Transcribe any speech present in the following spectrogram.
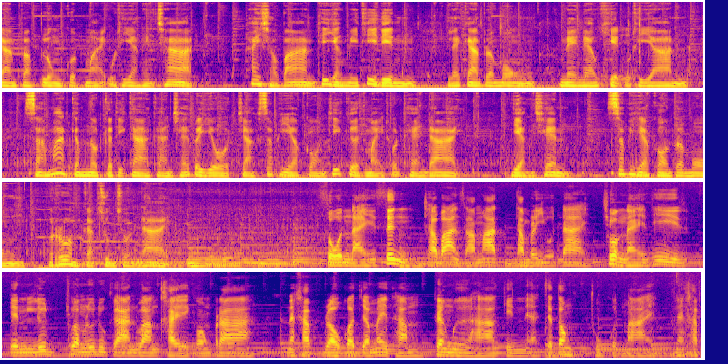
การปรับปรุงกฎหมายอุทยานแห่งชาติ ให้ชาวบ้านที่ยังมีที่ดิน และการประมงในแนวเขตอุทยาน สามารถกำหนดกติกาการใช้ประโยชน์จากทรัพยากรที่เกิดใหม่ทดแทนได้ อย่างเช่น ทรัพยากรประมงร่วมกับชุมชนได้ โซนไหนซึ่งชาวบ้านสามารถทำประโยชน์ได้ ช่วงไหนที่เป็นช่วงฤดูการวางไข่ของปลานะครับเราก็จะไม่ทำเครื่องมือหากินเนี่ยจะต้องถูกกฎหมายนะครับ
